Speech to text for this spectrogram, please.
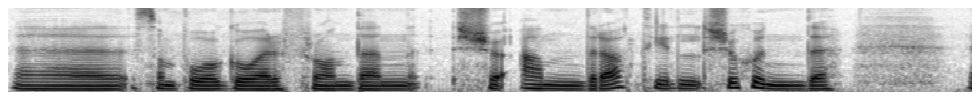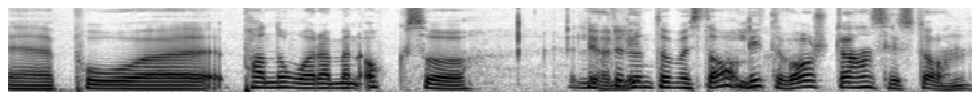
eh, som pågår från den 22 till 27 eh, på Panora men också lite ja, runt om i stan. Lite varstans i stan.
